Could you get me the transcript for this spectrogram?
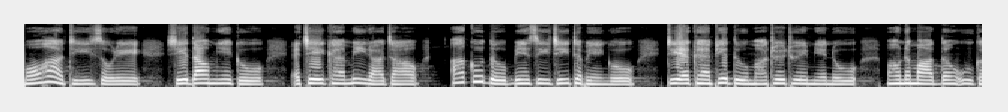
မောဟဒီဆိုတဲ့ရေတောက်မြင့်ကို အခြေခံမိတာကြောင့်အာကုသူပင်စီကြီးတပင်ကိုတရားခံဖြစ်သူမထွေးထွေးမြင့်တို့မောင်နှမသုံးဦးက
